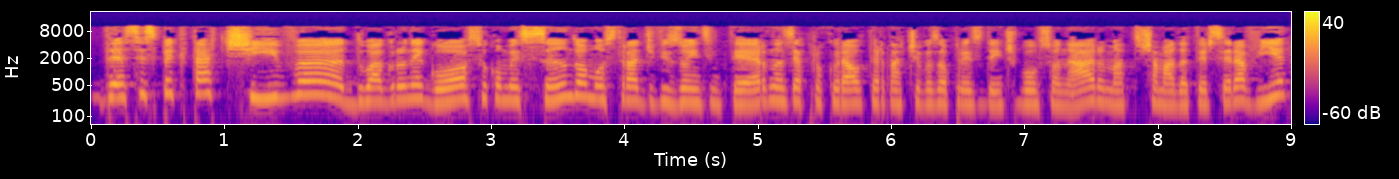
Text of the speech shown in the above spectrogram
dessa expectativa do agronegócio começando a mostrar divisões internas e a procurar alternativas ao presidente Bolsonaro, uma chamada terceira via.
